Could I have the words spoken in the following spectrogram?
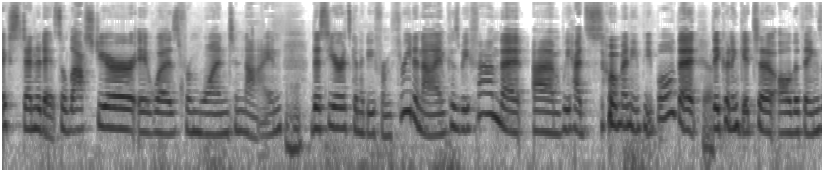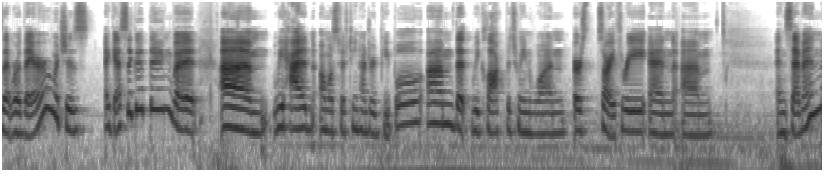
extended it. So last year it was from one to 9 This year it's going to be from three to nine because we found that um, we had so many people that Yeah. they couldn't get to all the things that were there, which is. I guess a good thing, but um, we had almost fifteen hundred people um, that we clocked between one or sorry three and um, and seven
